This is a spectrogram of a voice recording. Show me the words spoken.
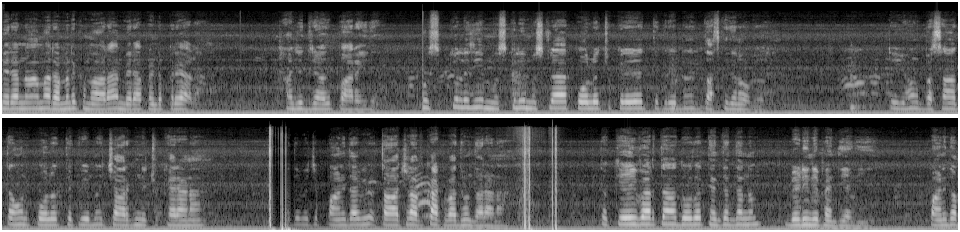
ਮੇਰਾ ਨਾਮ ਰਮਨ ਕੁਮਾਰ ਹੈ ਮੇਰਾ ਪਿੰਡ ਭਰਿਆਲਾ। ਹਾਂਜੀ, ਦਰਿਆ ਤੋਂ ਪਾਰ ਹੀ ਮੁਸ਼ਕਿਲ ਜੀ, ਮੁਸ਼ਕਿਲ ਹੀ ਮੁਸ਼ਕਿਲ ਪੁਲ ਚੁੱਕੇ ਤਕਰੀਬਨ 10 ਕੁ ਦਿਨ ਹੋ ਗਏ। ਤੇ ਹੁਣ ਬੱਸਾਂ ਤਾਂ ਹੁਣ ਪੁਲ ਤਕਰੀਬਨ 4 ਮਹੀਨੇ ਚੁੱਕਿਆ ਰਹਿਣਾ। ਉਹਦੇ ਵਿੱਚ ਪਾਣੀ ਦਾ ਵੀ ਉਤਾਰ ਚੜਾਵ ਘੱਟ ਵੱਧ ਹੁੰਦਾ ਰਹਿਣਾ। ਤੇ ਕਈ ਵਾਰ ਤਾਂ ਦੋ ਦੋ ਤਿੰਨ ਤਿੰਨ ਦਿਨ ਬੇੜੀ ਨਹੀਂ ਪੈਂਦੀ ਹੈਗੀ। ਪਾਣੀ ਦਾ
